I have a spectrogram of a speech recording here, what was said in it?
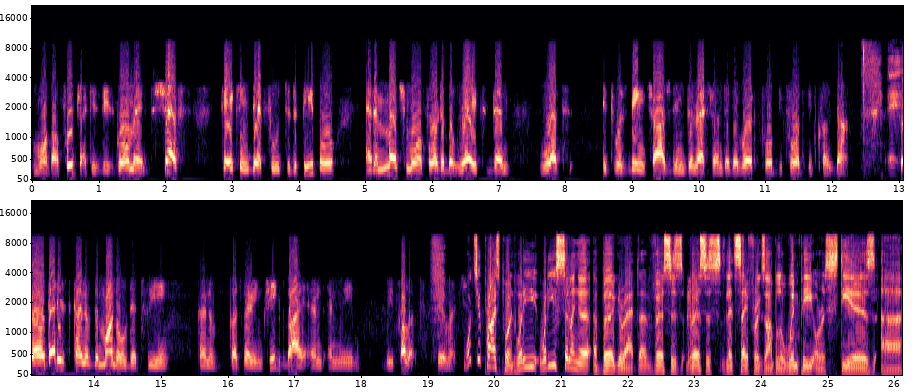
mobile food truck is these gourmet chefs taking their food to the people at a much more affordable rate than what it was being charged in the restaurant that they worked for before it closed down. Eh. So that is kind of the model that we kind of got very intrigued by and, and we we followed very much. What's your price point? What are you What are you selling a, a burger at uh, versus versus let's say for example a Wimpy or a Steers? Uh,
